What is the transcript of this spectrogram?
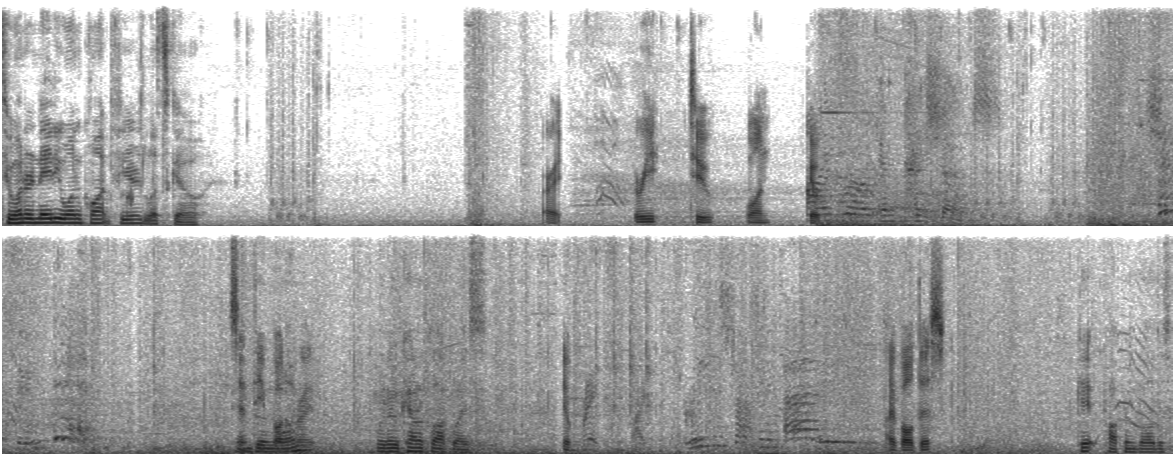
281 quant fear. Let's go. All right. Three, two, one, go. I grow impatient. Chasing death. Bottom one. right. We're gonna go counterclockwise. Yep. Reconstructing. I vault disc. Okay, popping Vaal. disc.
